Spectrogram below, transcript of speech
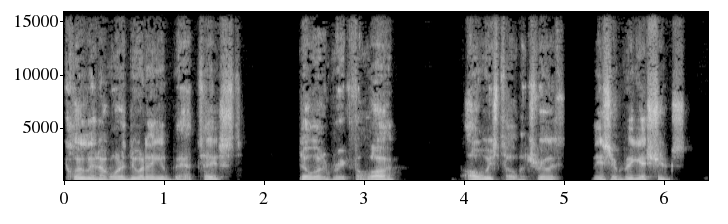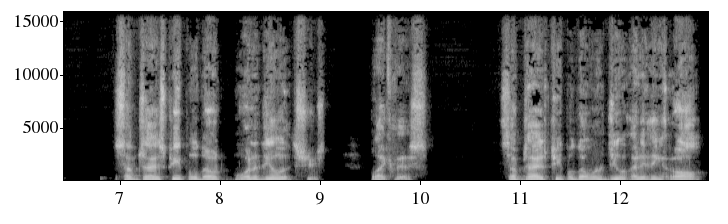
clearly don't want to do anything in bad taste, don't want to break the law, always tell the truth. These are big issues. Sometimes people don't want to deal with issues like this. Sometimes people don't want to deal with anything at all,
